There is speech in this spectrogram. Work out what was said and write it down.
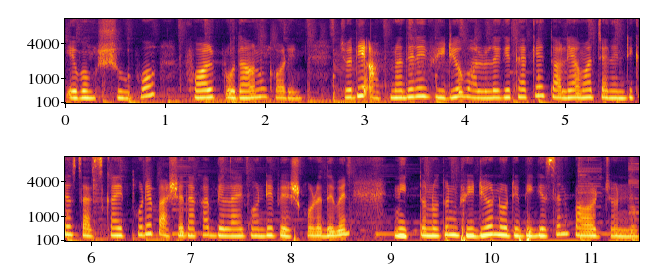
এবং শুভ ফল প্রদান করেন। যদি আপনাদের এই ভিডিও ভালো লেগে থাকে, তাহলে আমার চ্যানেলটিকে সাবস্ক্রাইব করে পাশে দেখা বেল আইকনটি প্রেস করে দেবেন নিত্য নতুন ভিডিও নোটিফিকেশান পাওয়ার জন্য।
